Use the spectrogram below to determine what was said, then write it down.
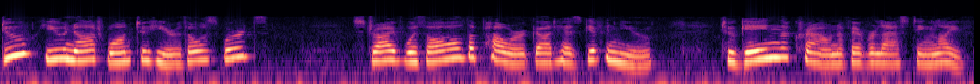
Do you not want to hear those words? Strive with all the power God has given you to gain the crown of everlasting life,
